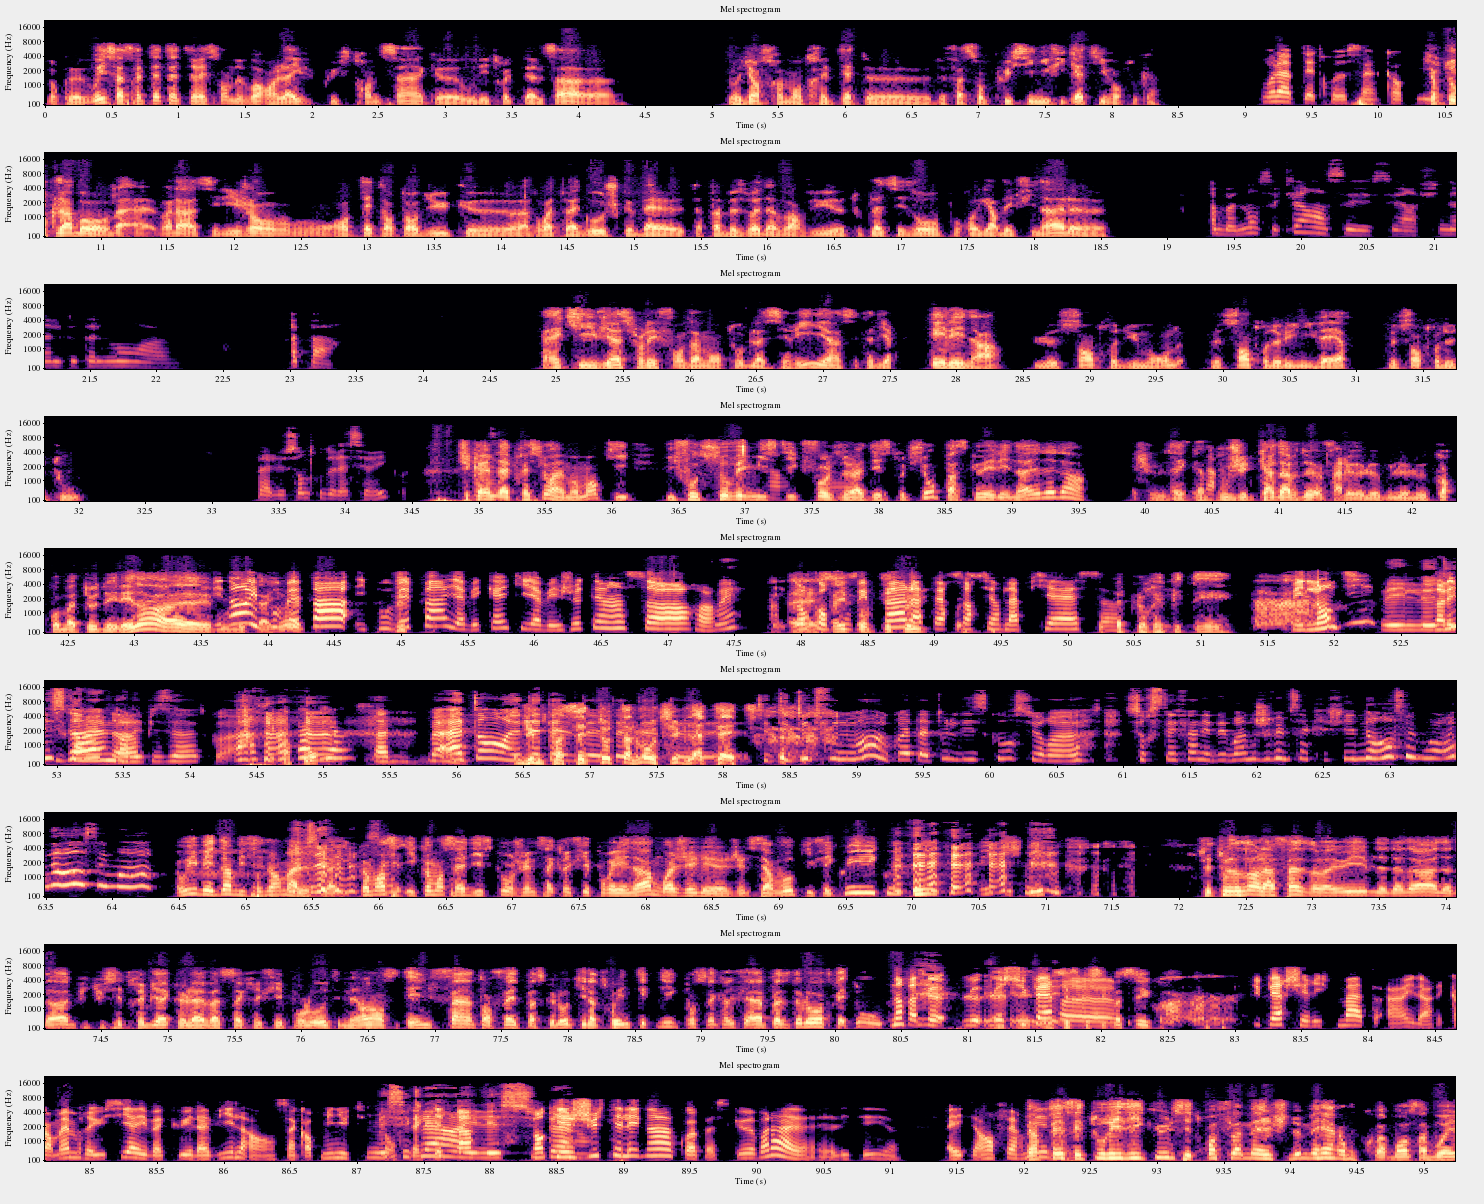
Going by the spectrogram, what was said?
Donc euh, oui, ça serait peut-être intéressant de voir en live plus 35 euh, ou des trucs comme ça. euh, L'audience remonterait peut-être euh, de façon plus significative en tout cas. Voilà, peut-être 50 000. Surtout que là, bon, bah voilà, si les gens auront peut-être entendu que à droite ou à gauche que ben t'as pas besoin d'avoir vu euh, toute la saison pour regarder le final. euh, Ah bah non, c'est clair, hein, c'est c'est un final totalement euh, à part. bah, qui vient sur les fondamentaux de la série, hein, c'est-à-dire Elena, le centre du monde, le centre de l'univers, le centre de tout. Bah le centre de la série, quoi. J'ai quand même l'impression à un moment qu'il il faut sauver Mystic Falls de la destruction parce que Elena elle est là. Vous avez c'est qu'à bouger le cadavre de, enfin le, le, le- le corps comateux d'Elena. hein, Mais non, il pouvait pas, il pouvait pas. Il y avait Kai qui avait jeté un sort. Ouais. Ah Et ben, donc on ça, pouvait pas la faire sortir de la pièce. faut peut-être le répéter. Mais ils l'ont dit. Mais ils le Dans disent quand même l'épisode. dans l'épisode, quoi. Ah, c'est Ah pas bon bien ça. Bah attends, me passer t'as- totalement au-dessus de la tête. Tu, tu- tu te fous de moi ou quoi? T'as tout le discours sur euh, sur Stéphane et Damon. Je vais me sacrifier. Non, c'est moi. Non. Oui, mais non, mais c'est normal. Là, il commence, il commence un discours. Je vais me sacrifier pour Elena. Moi, j'ai le, j'ai le cerveau qui fait oui, oui, oui, oui, J'ai tout le temps la phase, ah oui, dada, dada, et puis tu sais très bien que l'un va se sacrifier pour l'autre, mais non, c'était une feinte en fait, parce que l'autre il a trouvé une technique pour se sacrifier à la place de l'autre et tout. Non, parce que le, super, et c'est ce qui s'est euh, passé quoi. super shérif Matt, hein, il a quand même réussi à évacuer la ville en 50 minutes. Mais Donc, c'est clair, pas. il est super. Donc il y a juste Elena, quoi, parce que voilà, elle était, euh, elle était enfermée. Mais après dans- c'est tout ridicule, c'est trois flamèches de merde quoi. Bon, ça boit,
